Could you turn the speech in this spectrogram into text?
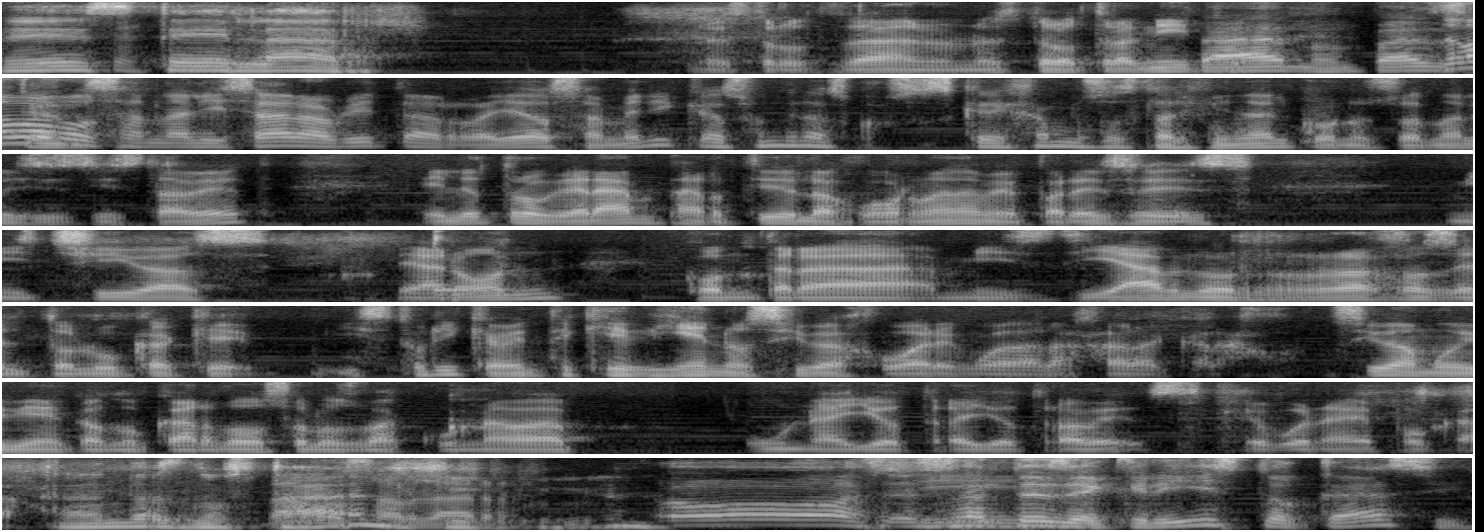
Estelar. Nuestro Tano, nuestro Tranito. no vamos a analizar ahorita Rayados América, son de las cosas que dejamos hasta el final con nuestro análisis Instabet. El otro gran partido de la jornada, me parece, es mis Chivas de Aarón contra mis Diablos Rojos del Toluca, que históricamente qué bien nos iba a jugar en Guadalajara, carajo. Nos iba muy bien cuando Cardoso los vacunaba una y otra y otra vez. Qué buena época. Andas nostálgico. Vamos a hablar. Oh, es antes de Cristo, casi.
